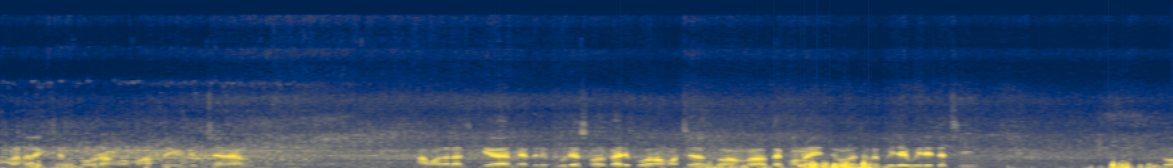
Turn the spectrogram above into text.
আপনারা দেখছেন গৌরাঙ্গ মাহাতো ইউটিউব চ্যানেল। আমাদের আজকে মেদিনীপুরে সরকারি প্রোগ্রাম আছে, তো আমরা দেখুন এই জলে জলে ভিজে ভিজে যাচ্ছি। তো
